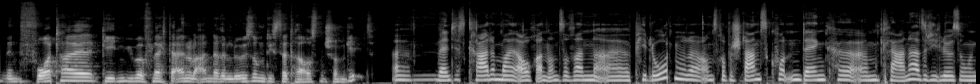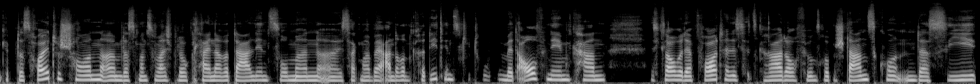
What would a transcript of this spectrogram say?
einen Vorteil gegenüber vielleicht der einen oder anderen Lösung, die es da draußen schon gibt? Ähm, wenn ich jetzt gerade mal auch an unseren äh, Piloten oder unsere Bestandskunden denke, ähm, klar, ne, also die Lösungen gibt es heute schon, ähm, dass man zum Beispiel auch kleinere Darlehenssummen, äh, ich sag mal, bei anderen Kreditinstituten mit aufnehmen kann. Ich glaube, der Vorteil ist jetzt gerade auch für unsere Bestandskunden, dass sie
